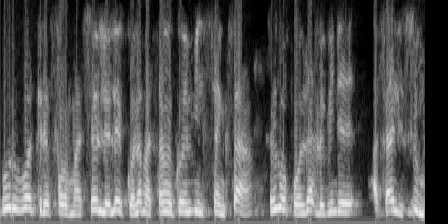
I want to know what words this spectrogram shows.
Pour votre formation lelo ekola masango ekomi 1500 soki opposé alobi nde asala lisumu?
